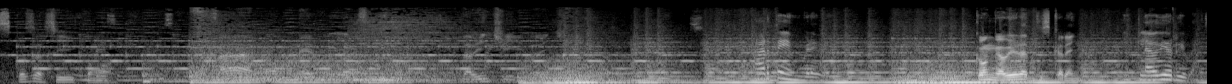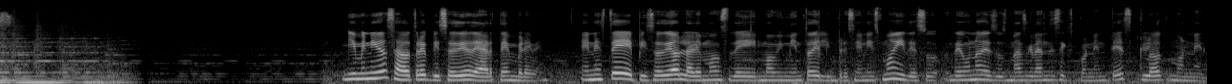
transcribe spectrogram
pues, cosas así como... Ah, no, Monet, Da Vinci, Da Vinci. Arte en breve. Con Gabriela Tiscareño. y Claudio Rivas. Bienvenidos a otro episodio de Arte en Breve. En este episodio hablaremos del movimiento del impresionismo y de, su- de uno de sus más grandes exponentes, Claude Monet,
